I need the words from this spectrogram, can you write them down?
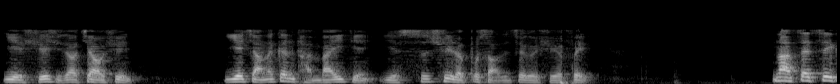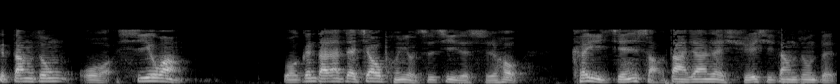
也学习到教训，也讲得更坦白一点，也失去了不少的这个学费。那在这个当中，我希望我跟大家在交朋友之际的时候，可以减少大家在学习当中的。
